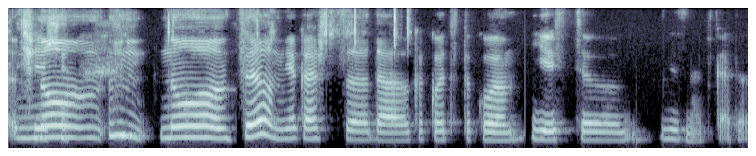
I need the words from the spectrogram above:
но, но в целом, мне кажется, да, какое-то такое есть, э, не знаю, какая-то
